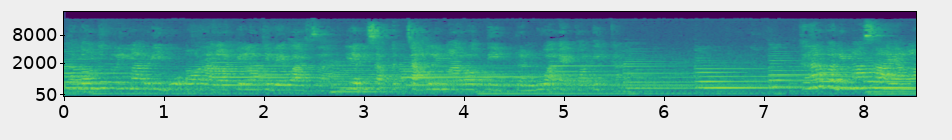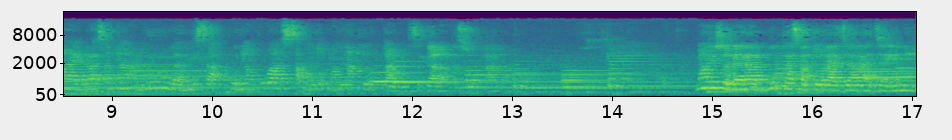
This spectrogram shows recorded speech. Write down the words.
Kalau untuk 5000 orang laki-laki dewasa, dia bisa pecah lima roti dan dua ekor ikan. Kenapa di masa yang lain rasanya guru nggak bisa punya kuasa untuk menaklukkan segala kesukaran? Mari saudara buka satu raja-raja ini.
